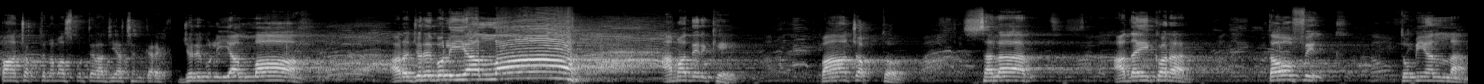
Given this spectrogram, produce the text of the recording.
পাঁচ অক্ত নামাজ পড়তে রাজি আছেন কারে? জোরে বলি, ইয়া আল্লাহ! আরও জোরে বলি, ইয়া আল্লাহ! আমাদেরকে পাঁচ অক্ত সালাত আদায় করার তৌফিক তুমি আল্লাহ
